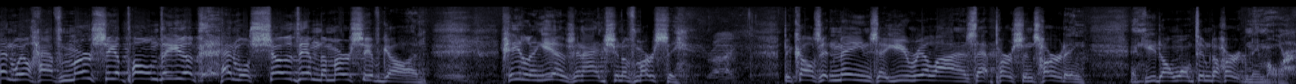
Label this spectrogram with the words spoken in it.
and will have mercy upon them and will show them the mercy of God. Healing is an action of mercy. Right. Because it means that you realize that person's hurting and you don't want them to hurt anymore.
